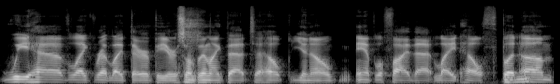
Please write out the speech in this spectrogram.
we have like red light therapy or something like that to help you know amplify that light health. But Mm-hmm. um,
